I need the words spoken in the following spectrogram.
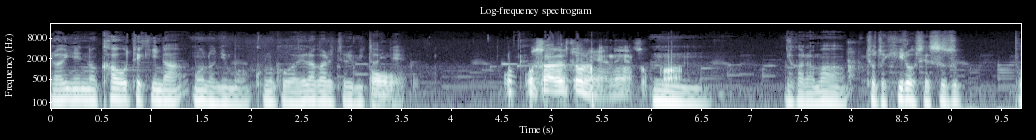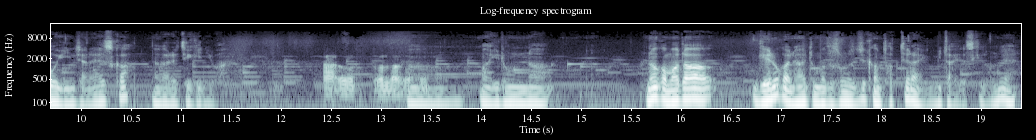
来年の顔的なものにもこの子が選ばれてるみたいで。押されとるんやね、そっか。うん。だからまあ、ちょっと広瀬すずっぽいんじゃないですか？流れ的には。なるほど、なるほうん。まあいろんな、なんかまだ芸能界に入ってまだそんな時間経ってないみたいですけどね。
